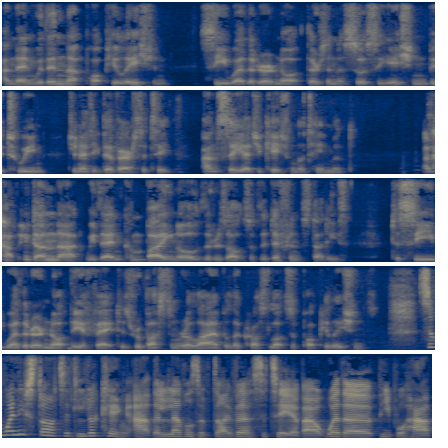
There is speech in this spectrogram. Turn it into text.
And then within that population, see whether or not there's an association between genetic diversity and, say, educational attainment. And having done that, we then combine all of the results of the different studies to see whether or not the effect is robust and reliable across lots of populations. So, when you started looking at the levels of diversity about whether people had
